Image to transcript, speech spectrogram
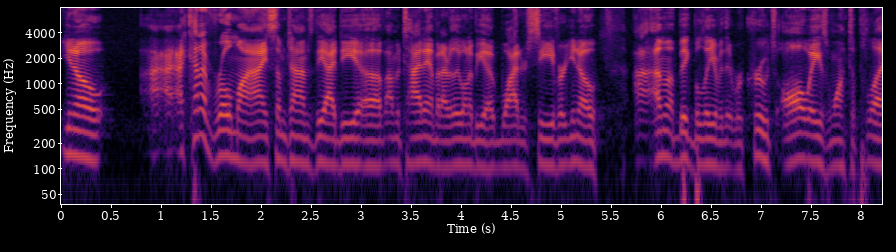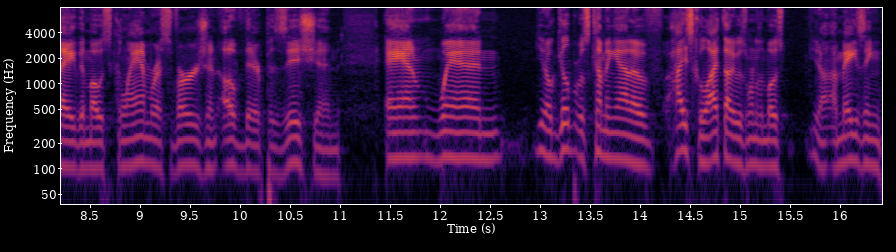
you know, I, I, kind of roll my eyes sometimes the idea of I'm a tight end, but I really want to be a wide receiver. You know, I, I'm a big believer that recruits always want to play the most glamorous version of their position. And when you know Gilbert was coming out of high school, I thought he was one of the most you know amazing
